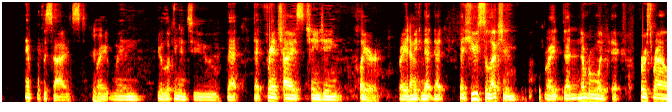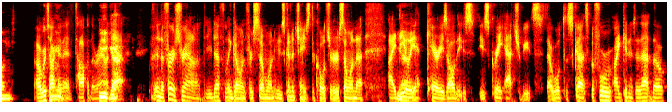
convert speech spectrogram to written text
emphasized, mm-hmm. right? When you're looking into that that franchise changing player, right? Yeah. Making that that that huge selection, right? That number one pick, first round. Oh, we're talking right? at top of the round. Yeah in the first round, you're definitely going for someone who's going to change the culture, or someone that ideally yeah. carries all these these great attributes that we'll discuss. Before I get into that, though,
